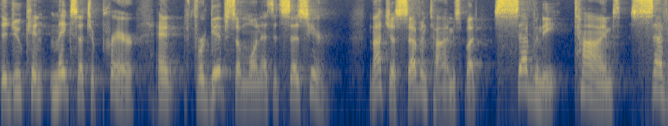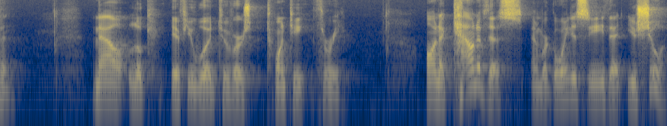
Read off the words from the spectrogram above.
that you can make such a prayer and forgive someone, as it says here. Not just seven times, but 70 times seven. Now, look, if you would, to verse 23. On account of this, and we're going to see that Yeshua,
